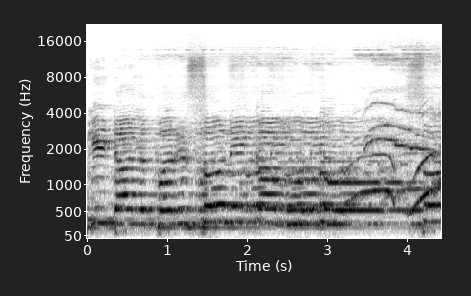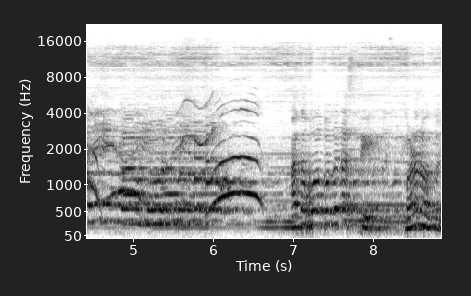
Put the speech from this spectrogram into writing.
की पर सोने का बुवा म्हणून होतोय.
